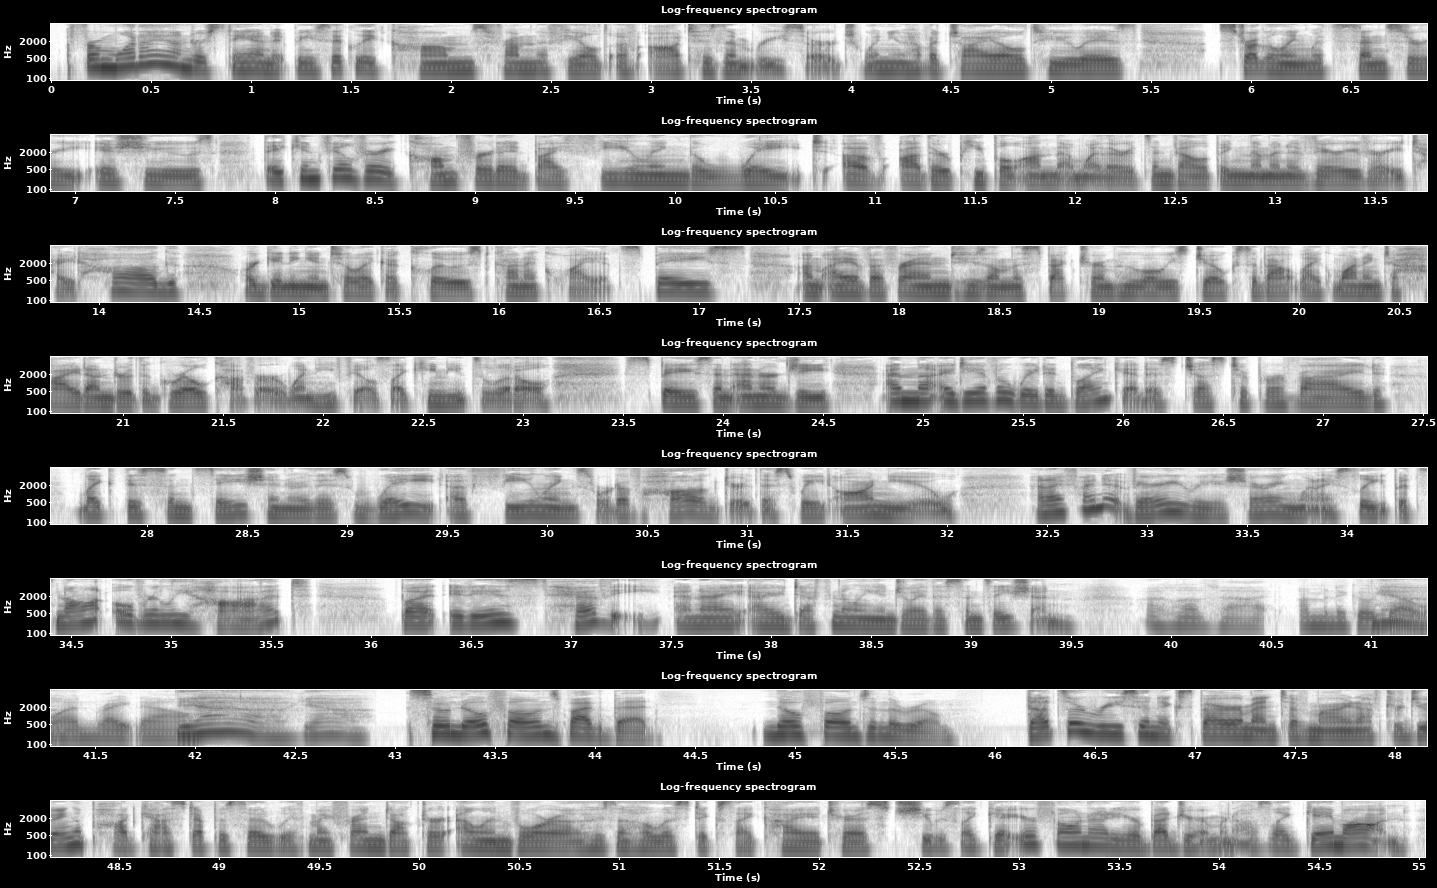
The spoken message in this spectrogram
From what I understand, it basically comes from the field of autism research. When you have a child who is struggling with sensory issues, they can feel very comforted by feeling the weight of other people on them, whether it's enveloping them in a very, very tight hug or getting into like a closed, kind of quiet quiet space. Um, I have a friend who's on the spectrum who always jokes about like wanting to hide under the grill cover when he feels like he needs a little space and energy. And the idea of a weighted blanket is just to provide like this sensation or this weight of feeling sort of hugged or this weight on you. And I find it very reassuring when I sleep. It's not overly hot, but it is heavy. And I, I definitely enjoy the sensation. I love that. I'm going to go yeah. get one right now. Yeah, yeah. So, no phones by the bed, no phones in the room. That's a recent experiment of mine. After doing a podcast episode with my friend Dr. Ellen Vora, who's a holistic psychiatrist, she was like, Get your phone out of your bedroom. And I was like, Game on.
